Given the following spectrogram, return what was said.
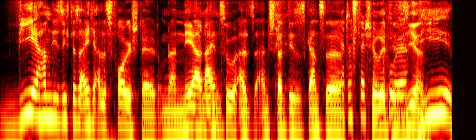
wie haben die sich das eigentlich alles vorgestellt, um da näher rein zu, als anstatt dieses ganze Ja, das schon cool. Theoretisieren. Wie,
